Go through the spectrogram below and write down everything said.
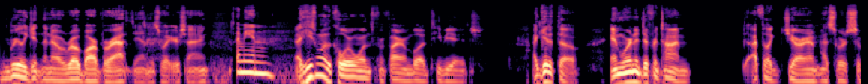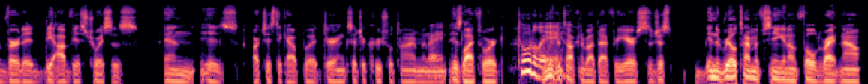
really getting to know Robar Baratheon, is what you're saying. I mean, Uh, He's one of the cooler ones from Fire and Blood, TBH. I get it though, and we're in a different time. I feel like GRRM has sort of subverted the obvious choices and his artistic output during such a crucial time in Right. his life's work. And totally. We've been talking about that for years. So just in the real time of seeing it unfold right now,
